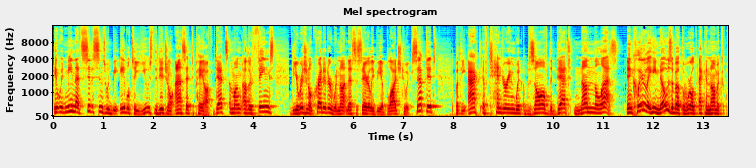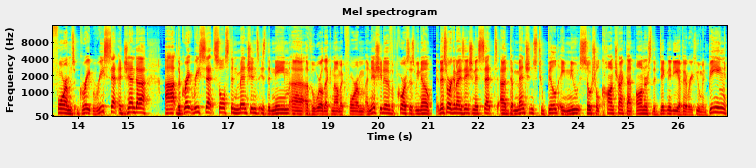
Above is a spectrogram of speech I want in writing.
it would mean that citizens would be able to use the digital asset to pay off debts, among other things. The original creditor would not necessarily be obliged to accept it, but the act of tendering would absolve the debt nonetheless. And clearly, he knows about the World Economic Forum's Great Reset agenda. Uh, the Great Reset Solsten mentions is the name uh, of the World Economic Forum initiative. Of course, as we know, this organization has set uh, dimensions to build a new social contract that honors the dignity of every human being.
